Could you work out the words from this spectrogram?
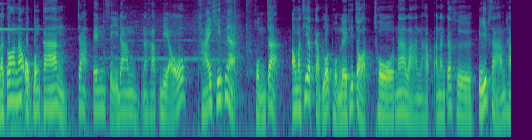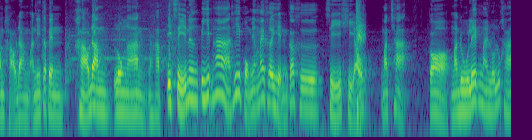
แล้วก็หน้าอกตรงกลางจะเป็นสีดำนะครับ เดี๋ยวท้ายคลิปเนี่ยผมจะ เอามาเทียบกับรถผมเลยที่จอดโชว์หน้าร้านนะครับ อันนั้นก็คือปี 23ทำขาวดำอันนี้จะเป็นขาวดำโรงงานนะครับ อีกสีหนึ่งปี 25 ที่ผมยังไม่เคยเห็นก็คือสีเขียวมัทฉะก็มาดูเลขไมล์รถลูกค้า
